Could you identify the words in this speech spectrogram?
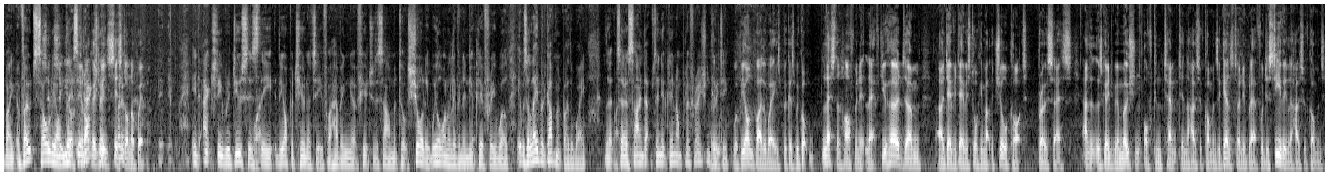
by a vote solely so, so on you're, this, you're it not going to insist on a whip. it actually reduces Right. the, the opportunity for having uh, future disarmament talks. Surely we all want to live in a nuclear free world. It was a Labour government, by the way, that uh, signed up to the Nuclear Non Proliferation Treaty. We're beyond, by the way, is because we've got less than half a minute left. You heard um, uh, David Davis talking about the Chilcot process and that there's going to be a motion of contempt in the House of Commons against Tony Blair for deceiving the House of Commons.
